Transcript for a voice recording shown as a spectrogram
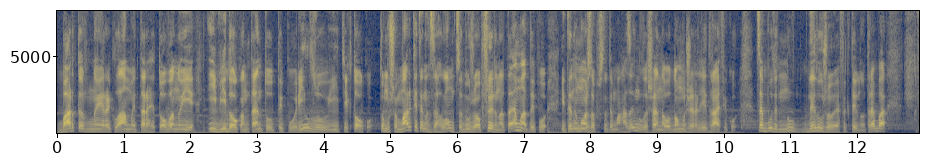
бартерної реклами, таргетованої і відеоконтенту, типу Рілзу і Тіктоку. Тому що маркетинг загалом це дуже обширна тема, типу, і ти не можеш запустити магазин лише на одному джерелі трафіку. Це буде ну не дуже ефективно. Треба в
